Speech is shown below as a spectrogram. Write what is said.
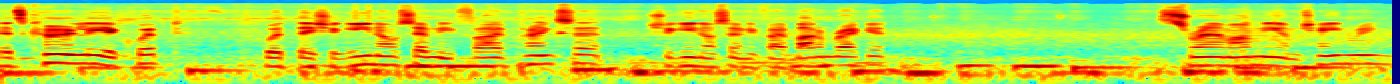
It's currently equipped with the Sugino 75 crankset, Sugino 75 bottom bracket, SRAM Omnium chainring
